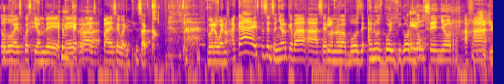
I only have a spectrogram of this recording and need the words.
Todo es cuestión de, de para ese güey. Exacto. Pero bueno, acá este es el señor que va a hacer la nueva voz de Anos Voltigordo. El señor. Ajá, Sí,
